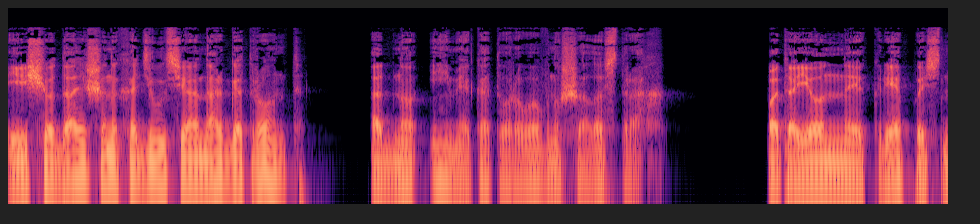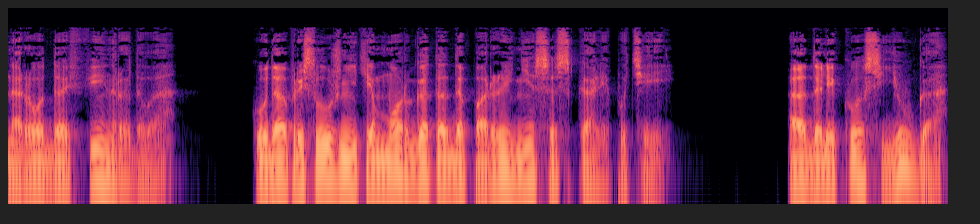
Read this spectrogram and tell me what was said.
Еще дальше находился Нарготронт, одно имя которого внушало страх. Потаенная крепость народа Финродова, куда прислужники Моргота до поры не сыскали путей. А далеко с юга,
